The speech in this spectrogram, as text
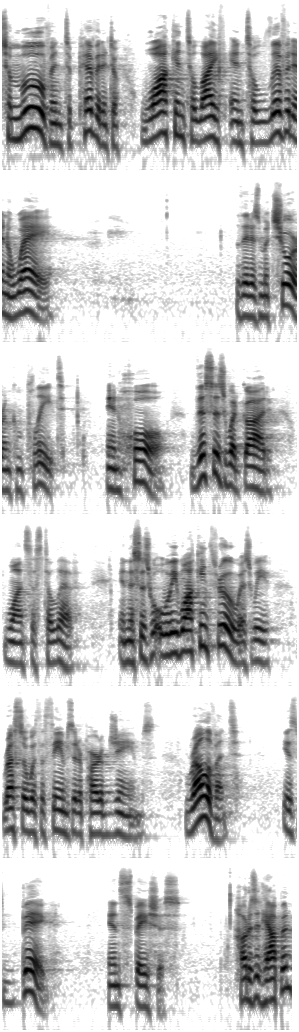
to move and to pivot and to walk into life and to live it in a way that is mature and complete and whole. This is what God wants us to live. And this is what we'll be walking through as we wrestle with the themes that are part of James. Relevant is big and spacious. How does it happen?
